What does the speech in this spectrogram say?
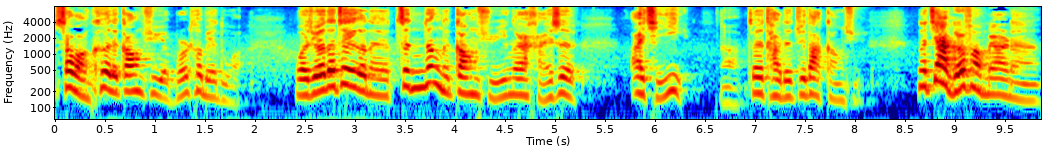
上网课的刚需也不是特别多。我觉得这个呢，真正的刚需应该还是。爱奇艺啊，这是它的最大刚需。那价格方面呢，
